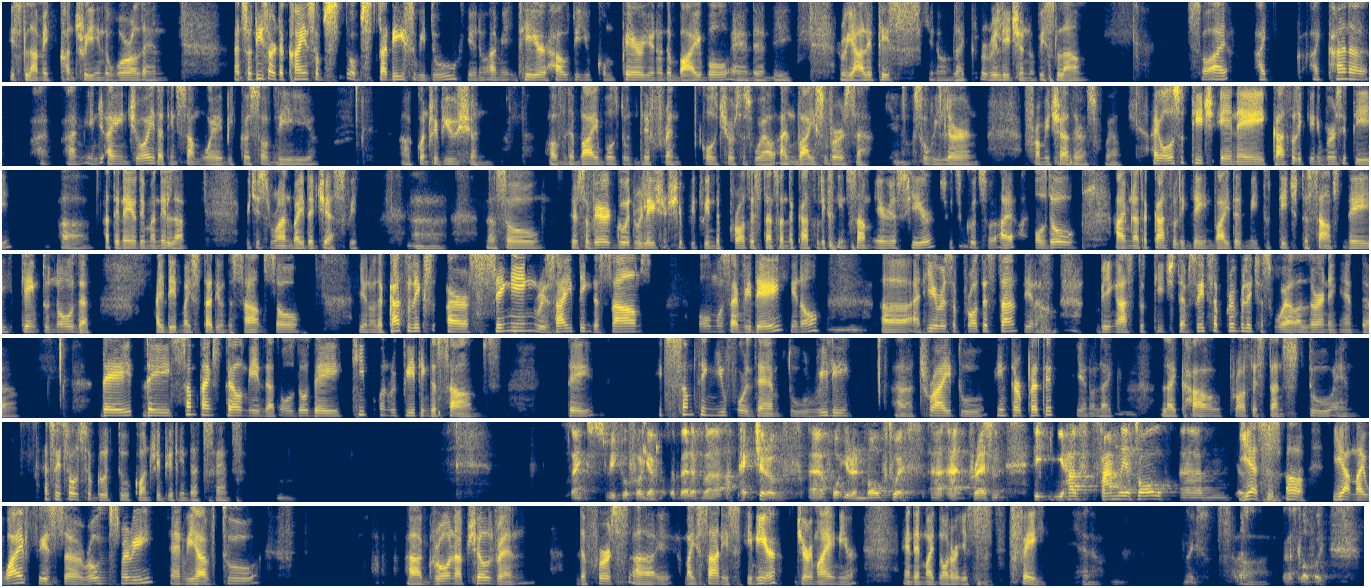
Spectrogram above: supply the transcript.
Islamic country in the world, and and so these are the kinds of, of studies we do you know i mean here how do you compare you know the bible and then the realities you know like religion of islam so i i i kind of in, I enjoy that in some way because of the uh, contribution of the Bible to different cultures as well, and vice versa. You know, so we learn from each other as well. I also teach in a Catholic university, uh, Ateneo de Manila, which is run by the Jesuit. Mm. Uh, so there's a very good relationship between the Protestants and the Catholics in some areas here. So it's good. So I, although I'm not a Catholic, they invited me to teach the Psalms. They came to know that I did my study on the Psalms. So you know the catholics are singing reciting the psalms almost every day, you know. Mm-hmm. Uh, and here is a Protestant, you know, being asked to teach them. So it's a privilege as well, a learning. And uh, they they sometimes tell me that although they keep on repeating the Psalms, they it's something new for them to really uh, try to interpret it. You know, like mm-hmm. like how Protestants do, and and so it's also good to contribute in that sense. Mm-hmm. Thanks, Rico, for giving us a bit of a, a picture of uh, what you're involved with uh, at present. Do you have family at all? Um, yes. Oh, yeah. My wife is uh, Rosemary, and we have two uh, grown-up children. The first, uh, my son is Emir, Jeremiah Emir, and then my daughter is Faye. You know. Nice. That's, that's lovely.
